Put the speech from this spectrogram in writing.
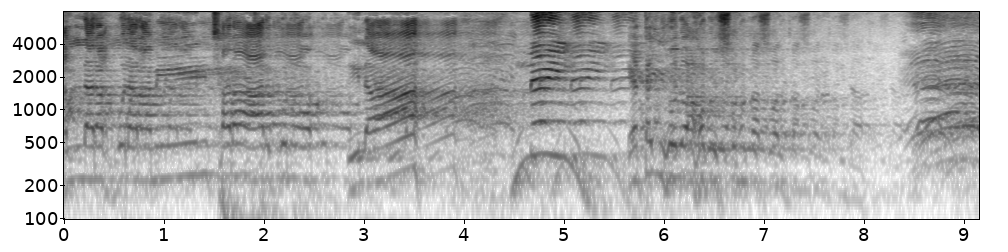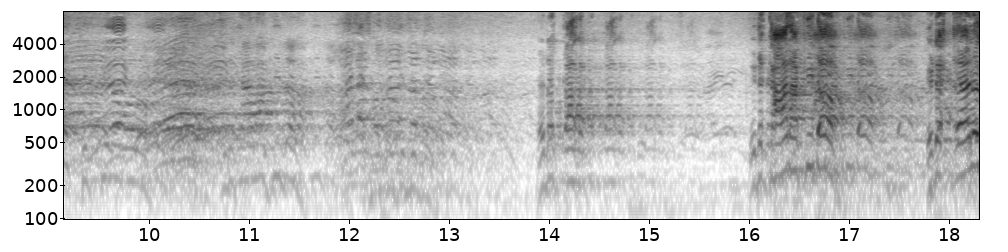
আল্লাহ রাব্বুল আলামিন ছাড়া আর কোন ইলাহ নেই। এটাই হলো আহলুস সুন্নাহ ওয়াল এটা কার? এটা কার আকীদা? এটা আহলে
